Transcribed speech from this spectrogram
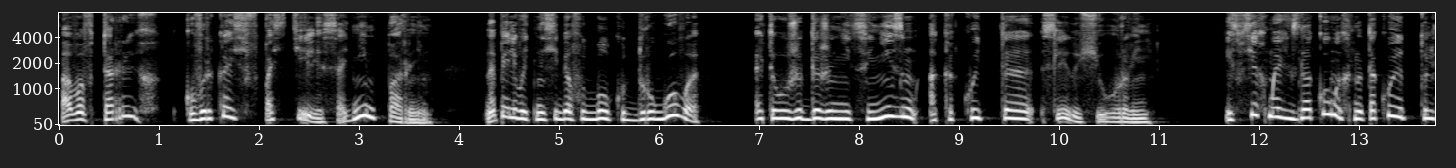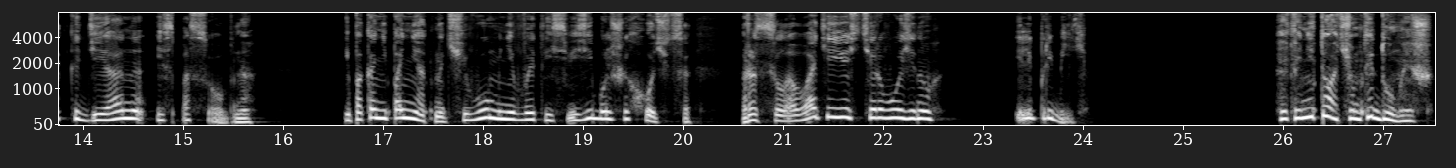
А во-вторых, кувыркаясь в постели с одним парнем, напяливать на себя футболку другого это уже даже не цинизм, а какой-то следующий уровень. Из всех моих знакомых на такое только Диана и способна. И пока непонятно, чего мне в этой связи больше хочется — расцеловать ее стервозину или прибить. «Это не то, о чем ты думаешь»,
